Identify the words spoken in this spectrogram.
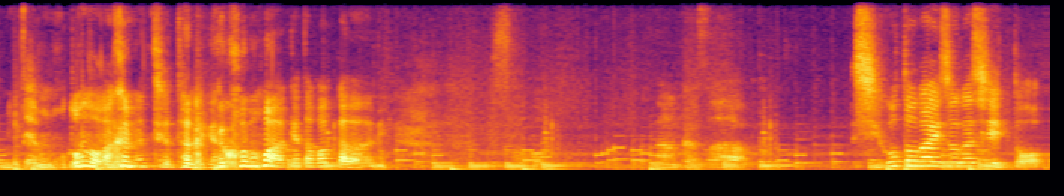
ど。見てもうほとんどなくなっちゃったんだけどこの前開けたばっかなのに。そう。なんかさ仕事が忙しいと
